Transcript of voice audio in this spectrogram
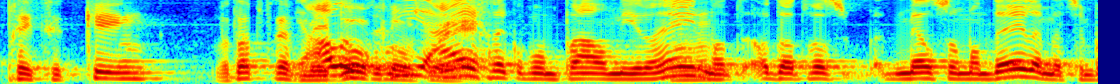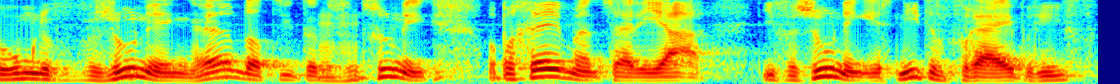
prikt de King wat dat betreft ja, mee alle drie ik. eigenlijk op een bepaalde manier doorheen. Mhm. Want dat was Nelson Mandela met zijn beroemde verzoening. Hè, dat die, dat Mhm. verzoening. Op een gegeven moment zeiden ja, die verzoening is niet een vrijbrief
